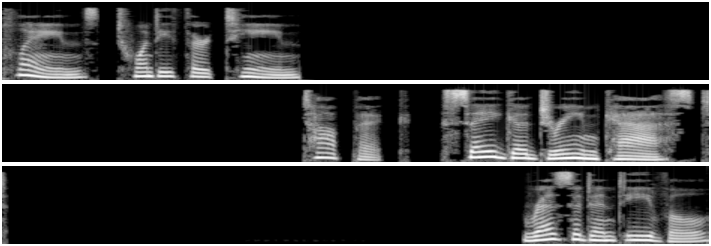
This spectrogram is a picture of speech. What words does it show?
Planes 2013 Topic Sega Dreamcast Resident Evil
